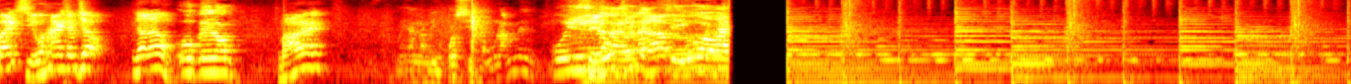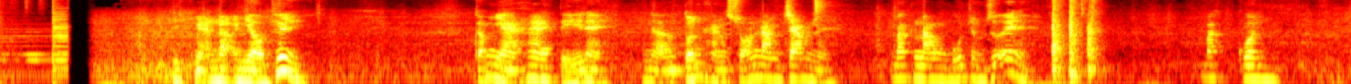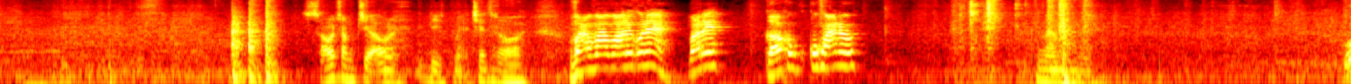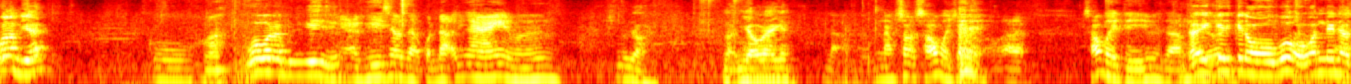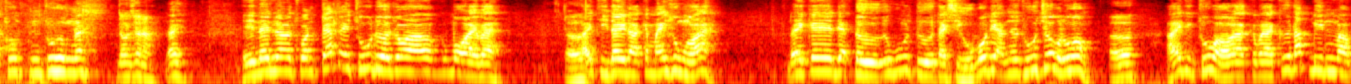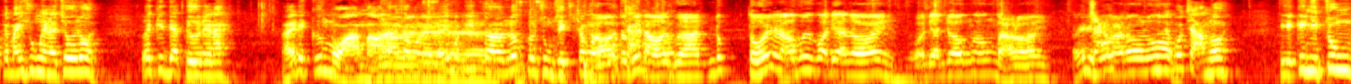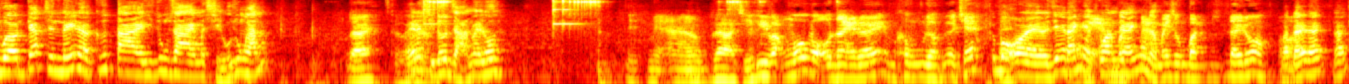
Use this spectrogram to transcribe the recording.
anh xỉu 200 triệu nhận không? Ok không? Mở đây mẹ làm gì có xỉu lắm đấy. Ui Xỉu chứ ơi, xỉu rồi. Mẹ nợ nhiều thế. Cắm nhà 2 tỷ này Nợ Tuấn hàng xóm 500 này Bác Long 450 này Bác Quân 600 triệu này Địt mẹ chết rồi. Vào vào vào đây con này Vào đây Cửa không có khóa đâu. Bố làm gì đấy Cô hả? Bố có ghi gì? Mẹ ghi sao giờ còn nợ những ai mà? Ôi giời lại nhiều đây kìa. Nợ năm sáu sáu bảy triệu. À, sáu bảy tỷ bây giờ đây cái cái đồ bố của con nên là chú chú Hưng đây. Đâu xem nào? Đây. Thì nên uh, con test ấy chú đưa cho bộ này về ừ. đấy thì đây là cái máy rung nó này. Đây cái điện từ cái vũ từ tài xỉu bố điện cho chú trước rồi đúng không? Ừ. Đấy thì chú bảo là về cứ đắp pin vào cái máy rung này là chơi thôi. Đây cái điện từ này này. Đấy thì cứ mỏ mở ra xong rồi, lấy một ít uh, nước dung dịch trong rồi tôi biết rồi vừa lúc tối là ông ấy gọi điện rồi. Gọi điện cho ông ông bảo rồi. Đấy chạm vào thôi đúng không? bố chạm thôi. Thì cái nhịp chung vừa test trên đấy là cứ tài thì rung dài mà xỉu rung ngắn. Đây. Thử đấy là chỉ đơn giản vậy thôi Địt mẹ giờ chỉ hy vọng mỗi bộ này đấy mà không được nữa chết. Cái bộ này dễ đánh này con bật- đánh cũng được. mày dùng bật đây đúng không? Và Ờ. đấy đấy đấy.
